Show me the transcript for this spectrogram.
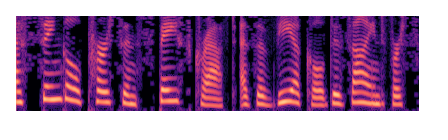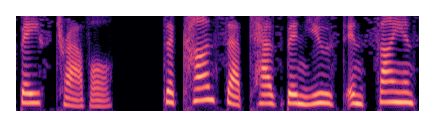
A single-person spacecraft is a vehicle designed for space travel. The concept has been used in science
